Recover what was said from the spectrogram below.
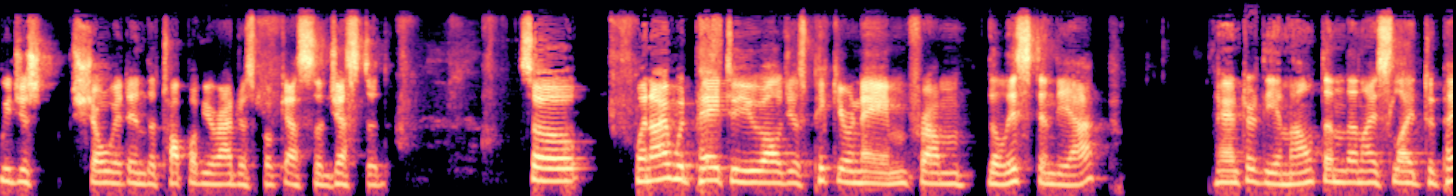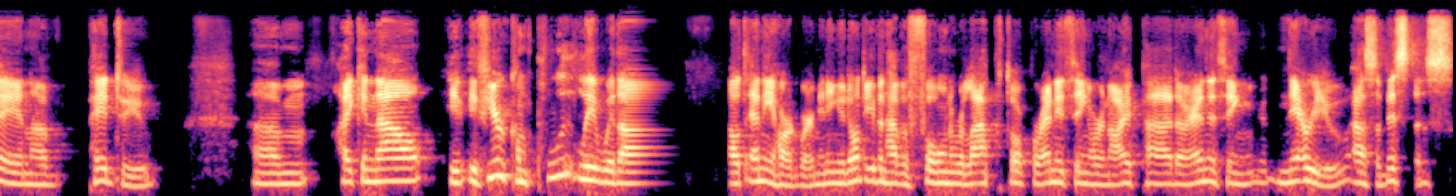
We just show it in the top of your address book as suggested. So when I would pay to you, I'll just pick your name from the list in the app, enter the amount, and then I slide to pay, and I've paid to you. Um, I can now, if, if you're completely without any hardware, meaning you don't even have a phone or a laptop or anything or an iPad or anything near you as a business,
